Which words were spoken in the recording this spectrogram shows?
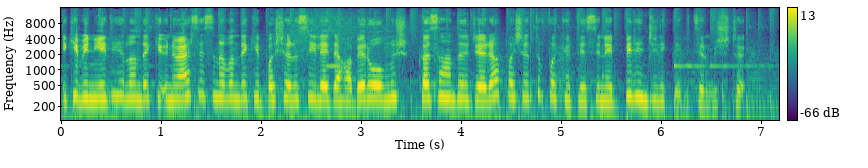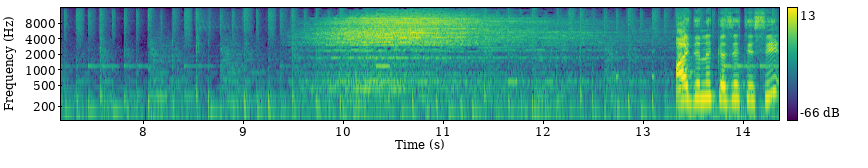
2007 yılındaki üniversite sınavındaki başarısıyla de haber olmuş, kazandığı Cerrahpaşa Tıp Fakültesini birincilikle bitirmişti. Aydınlık gazetesi,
